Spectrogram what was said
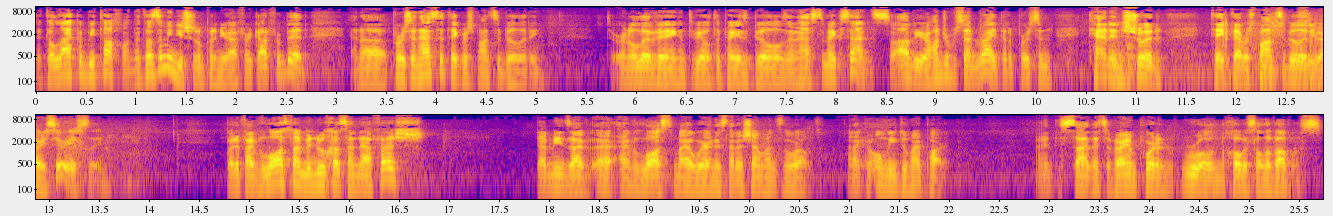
It's a lack of bitachon. That doesn't mean you shouldn't put in your effort. God forbid. And a person has to take responsibility to earn a living and to be able to pay his bills, and it has to make sense. So, Avi, you're 100% right that a person can and should take that responsibility very seriously. But if I've lost my menuchas hanefesh, that means I've, uh, I've lost my awareness that Hashem runs the world, and I can only do my part. Right? That's a very important rule in the Chovas Halavavos.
